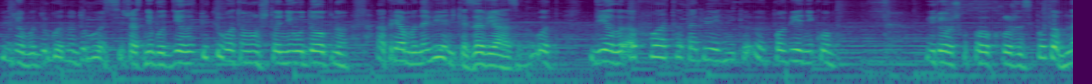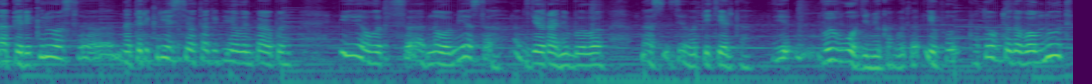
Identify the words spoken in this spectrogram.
Берем вот другой, но другой сейчас не буду делать петлю, потому что неудобно, а прямо на венике завязываю. Вот делаю обхват так веник, э, по венику, веревочку по окружности, потом на перекрест, э, на перекрестие вот так делаем как бы, и вот с одного места, где ранее было у нас сделана петелька, выводим ее как бы, и потом туда вовнутрь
